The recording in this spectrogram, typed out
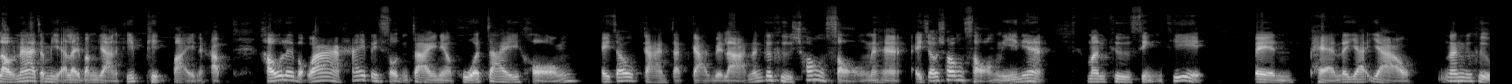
เราน่าจะมีอะไรบางอย่างที่ผิดไปนะครับเขาเลยบอกว่าให้ไปสนใจเนี่ยหัวใจของไอ้เจ้าการจัดการเวลานั่นก็คือช่อง2นะฮะไอ้เจ้าช่อง 2 นี้เนี่ยมันคือสิ่งที่เป็นแผนระยะยาว นั่นก็คือ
